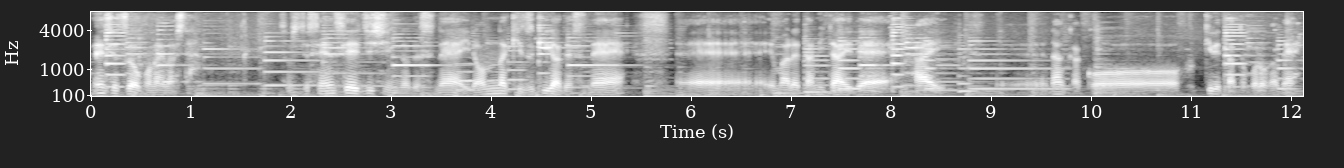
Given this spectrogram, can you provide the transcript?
面接を行いました。そして先生自身のですね、いろんな気づきがですね、えー、生まれたみたいで、はい、えー、なんかこう、吹っ切れたところがね、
